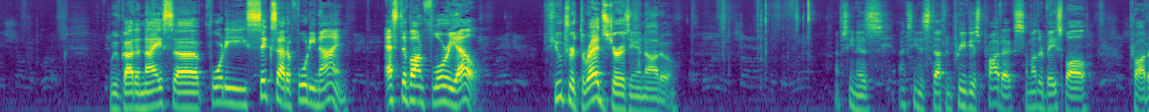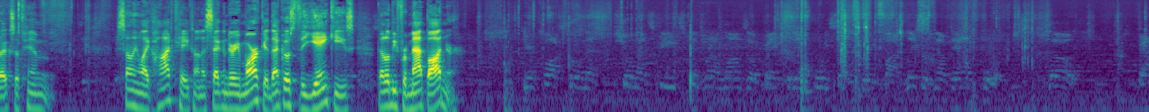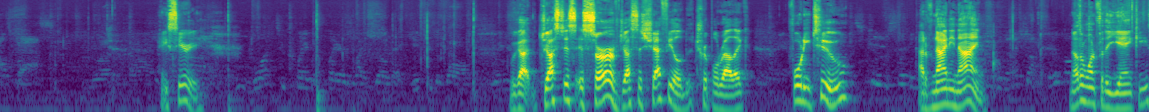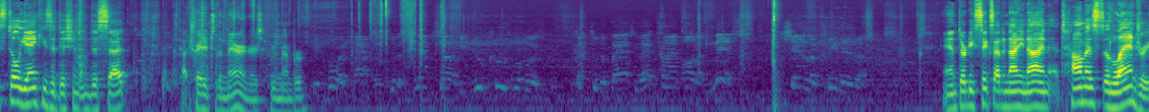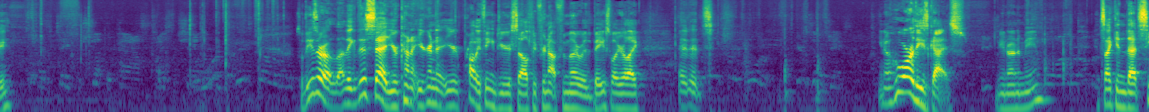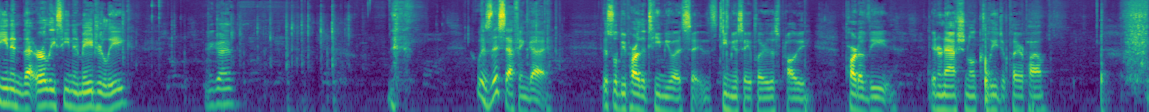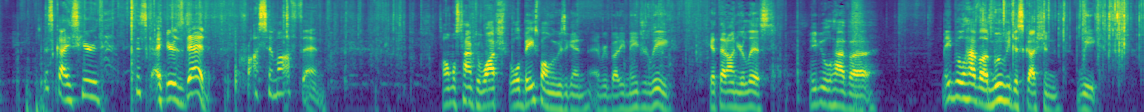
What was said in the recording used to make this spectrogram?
We've got a nice uh, 46 out of 49. Estevan Florial. Future Threads jersey in auto. I've seen his I've seen his stuff in previous products, some other baseball products of him selling like hotcakes on a secondary market. That goes to the Yankees. That'll be for Matt Bodner. Hey Siri. We got Justice is Served, Justus Sheffield, triple relic, 42 out of 99. Another one for the Yankees, still Yankees edition in this set. Got traded to the Mariners, if you remember. And 36 out of 99, Thomas Landry. So these are like this set. You're kind of you're gonna you're probably thinking to yourself if you're not familiar with baseball, you're like, it's you know who are these guys? You know what I mean? It's like in that scene in that early scene in Major League. You guys, who is this effing guy? This will be part of the Team USA. This Team USA player. This is probably part of the international collegiate player pile. This guy's here. This guy here is dead. Cross him off then. It's Almost time to watch old baseball movies again, everybody. Major League. Get that on your list. Maybe we'll have a maybe we'll have a movie discussion week.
